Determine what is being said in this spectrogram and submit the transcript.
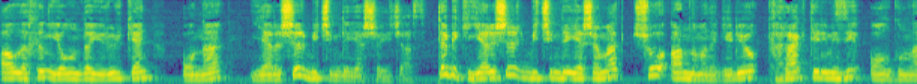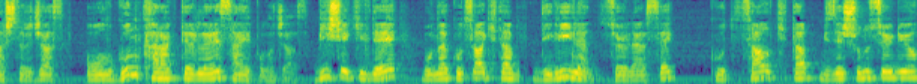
Allah'ın yolunda yürürken ona yarışır biçimde yaşayacağız. Tabii ki yarışır biçimde yaşamak şu anlamına geliyor. Karakterimizi olgunlaştıracağız. Olgun karakterlere sahip olacağız. Bir şekilde buna kutsal kitap diliyle söylersek kutsal kitap bize şunu söylüyor.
